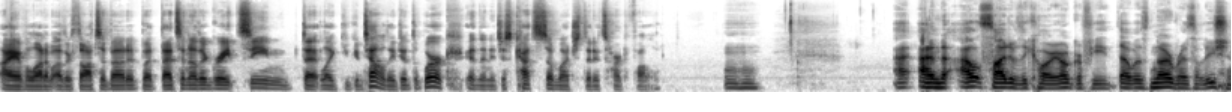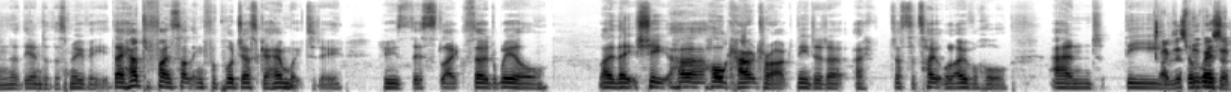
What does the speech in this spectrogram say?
I have a lot of other thoughts about it. But that's another great scene that, like, you can tell they did the work, and then it just cuts so much that it's hard to follow. Mm-hmm. And outside of the choreography, there was no resolution at the end of this movie. They had to find something for poor Jessica Henwick to do, who's this like third wheel like they, she, her whole character arc needed a, a just a total overhaul, and the this the movie is a,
